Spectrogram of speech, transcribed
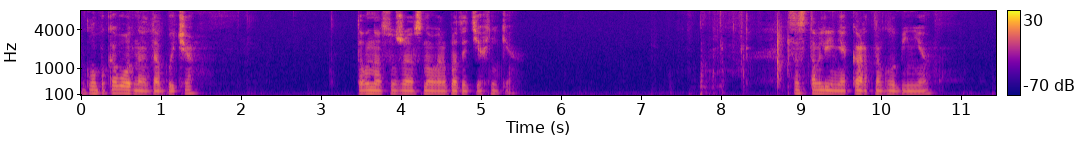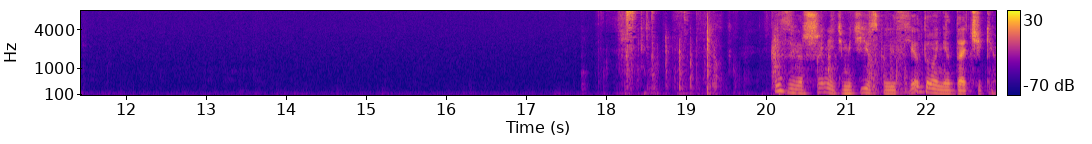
глубоководная добыча. Это у нас уже основа робототехники. Составление карт на глубине. И завершение тематического исследования датчики.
